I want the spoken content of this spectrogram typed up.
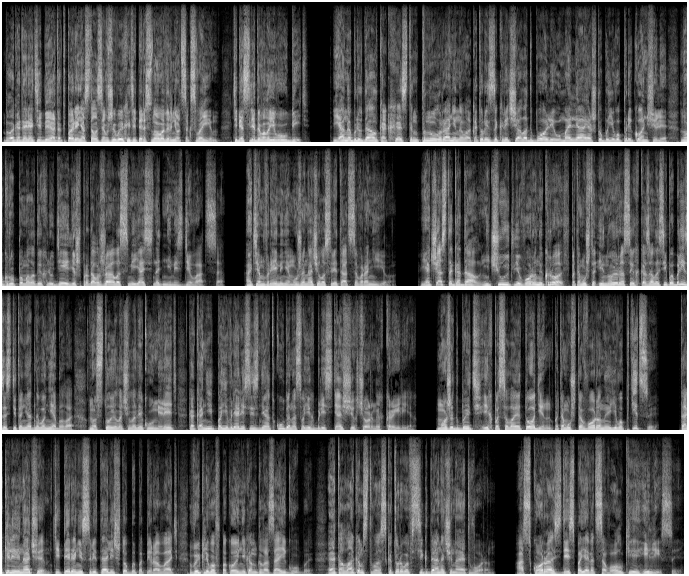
«Благодаря тебе этот парень остался в живых и теперь снова вернется к своим. Тебе следовало его убить». Я наблюдал, как Хестон пнул раненого, который закричал от боли, умоляя, чтобы его прикончили, но группа молодых людей лишь продолжала, смеясь над ним, издеваться. А тем временем уже начало слетаться воронье. Я часто гадал, не чуют ли вороны кровь, потому что иной раз их, казалось, и поблизости-то ни одного не было, но стоило человеку умереть, как они появлялись из ниоткуда на своих блестящих черных крыльях. Может быть, их посылает Один, потому что вороны его птицы? Так или иначе, теперь они слетались, чтобы попировать, выклевав покойникам глаза и губы. Это лакомство, с которого всегда начинает ворон. А скоро здесь появятся волки и лисы.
